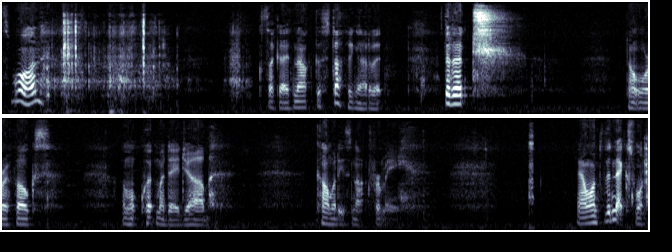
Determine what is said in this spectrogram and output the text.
That's one. Looks like I've knocked the stuffing out of it. Don't worry, folks. I won't quit my day job. Comedy's not for me. Now on to the next one.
